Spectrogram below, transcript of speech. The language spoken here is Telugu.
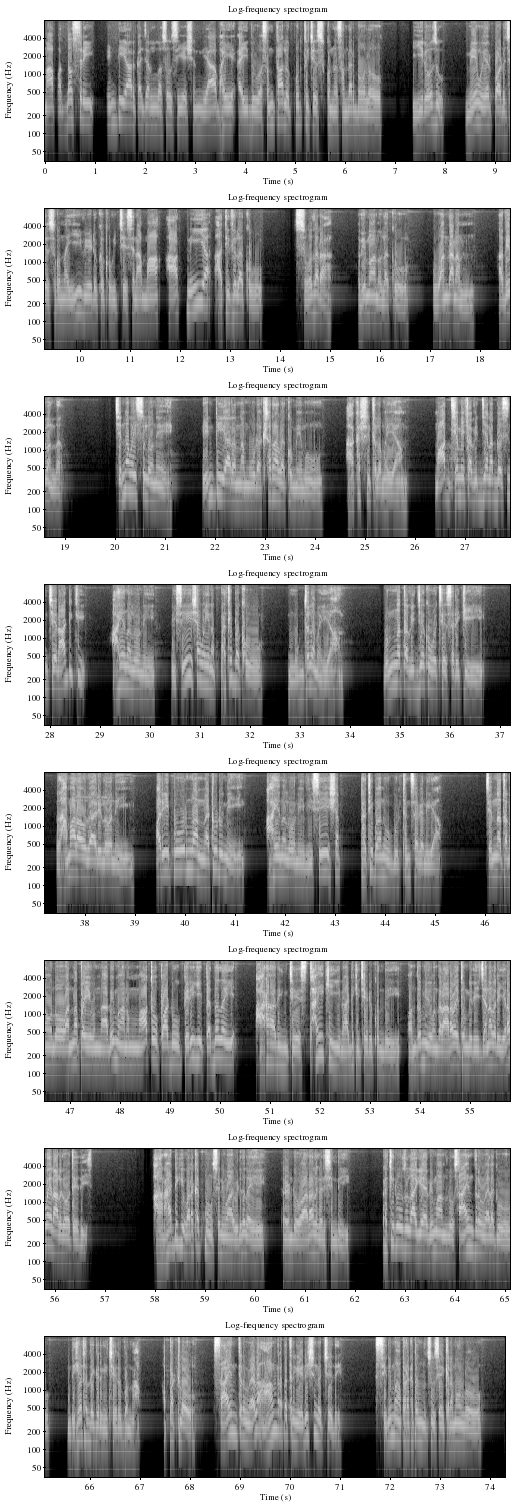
మా పద్మశ్రీ ఎన్టీఆర్ కల్చరల్ అసోసియేషన్ యాభై ఐదు వసంతాలు పూర్తి చేసుకున్న సందర్భంలో ఈరోజు మేము ఏర్పాటు చేసుకున్న ఈ వేడుకకు ఇచ్చేసిన మా ఆత్మీయ అతిథులకు సోదర అభిమానులకు వందనం అభివందనం. చిన్న వయసులోనే ఎన్టీఆర్ అన్న మూడు అక్షరాలకు మేము ఆకర్షితులమయ్యాం. మాధ్యమిక విద్యను అభ్యసించే నాటికి ఆయనలోని విశేషమైన ప్రతిభకు ముగ్ధలమయ్యాం. ఉన్నత విద్యకు వచ్చేసరికి రామారావు గారిలోని పరిపూర్ణ నటుడిని ఆయనలోని విశేష ప్రతిభను గుర్తించగలిగాం. చిన్నతనంలో అన్నపై ఉన్న అభిమానం మాతో పాటు పెరిగి పెద్దదై ఆరాధించే స్థాయికి ఈనాటికి చేరుకుంది. పంతొమ్మిది వందల అరవై తొమ్మిది జనవరి ఇరవై నాలుగవ తేదీ. ఆనాటికి వరకట్నం సినిమా విడుదలై రెండు వారాలు గడిచింది. ప్రతిరోజులాగే అభిమానులు సాయంత్రం వేళకు థియేటర్ దగ్గరికి చేరుకున్నాం. అప్పట్లో సాయంత్రం వేళ ఆంధ్రపత్రిక ఎడిషన్ వచ్చేది. సినిమా ప్రకటనలు చూసే క్రమంలో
